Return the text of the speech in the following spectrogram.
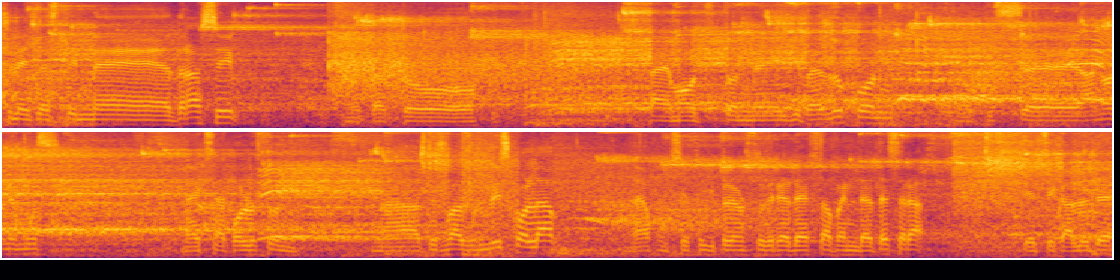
Συνέχεια στην ε, δράση μετά το time out των ε, γηπεδούχων με τους ανώνυμους να εξακολουθούν να τους βάζουν δύσκολα να έχουν ξεφύγει πλέον στο 37-54 και έτσι καλούνται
